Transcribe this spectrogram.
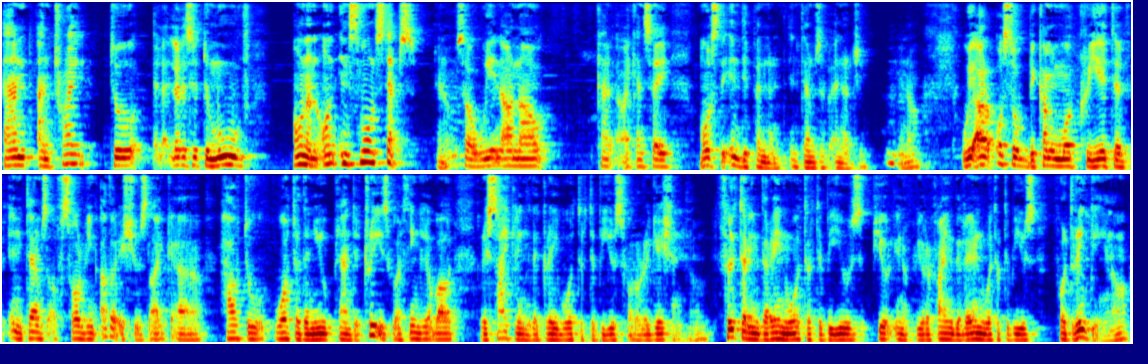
and, and try to, let us say, to move on and on in small steps. You know, so we are now, can, I can say, mostly independent in terms of energy. Mm-hmm. You know, we are also becoming more creative in terms of solving other issues like uh, how to water the new planted trees. We're thinking about recycling the gray water to be used for irrigation. You know, filtering the rainwater to be used pure, you know, purifying the rainwater to be used for drinking. You know,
